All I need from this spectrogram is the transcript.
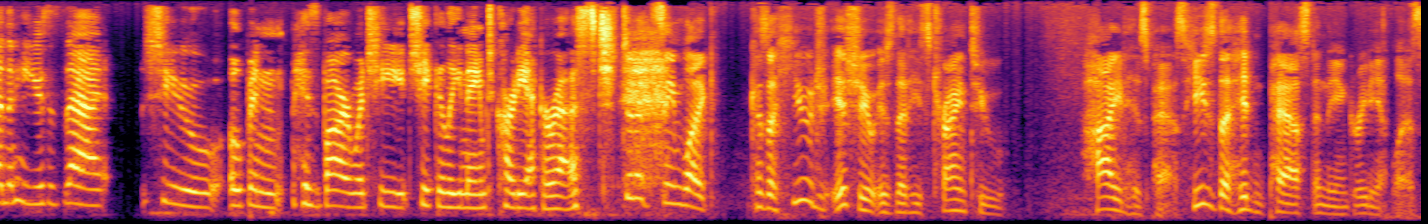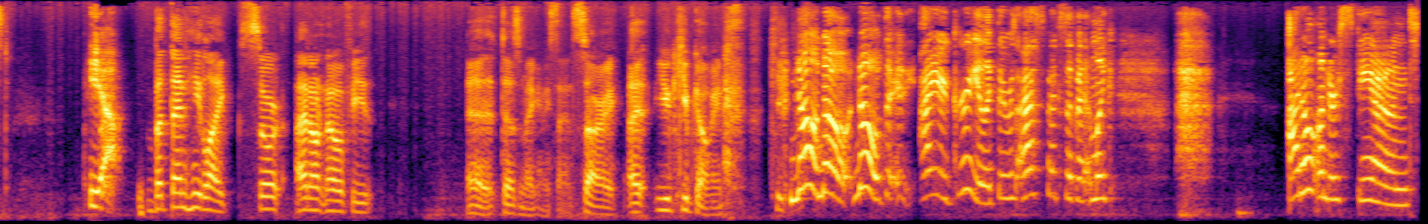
And then he uses that to open his bar, which he cheekily named Cardiac Arrest. Did it seem like because a huge issue is that he's trying to hide his past. He's the hidden past in the ingredient list. Yeah. But then he like sort. I don't know if he. Uh, it doesn't make any sense. Sorry. I, you keep going. keep. No, no, no. Th- I agree. Like there was aspects of it. I'm like, I don't understand.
